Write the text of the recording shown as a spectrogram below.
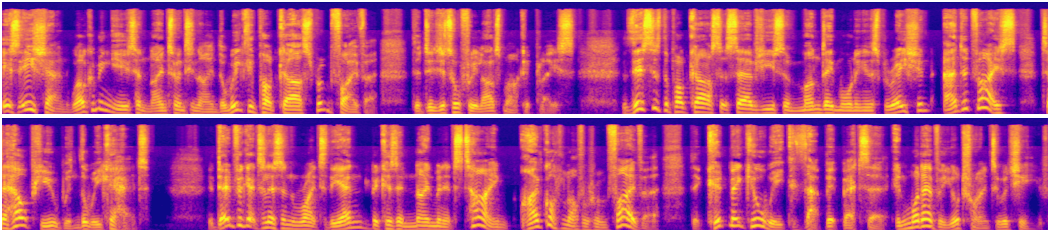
it's Ishan, welcoming you to 929, the weekly podcast from Fiverr, the digital freelance marketplace. This is the podcast that serves you some Monday morning inspiration and advice to help you win the week ahead. Don't forget to listen right to the end because in nine minutes' time, I've got an offer from Fiverr that could make your week that bit better in whatever you're trying to achieve.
